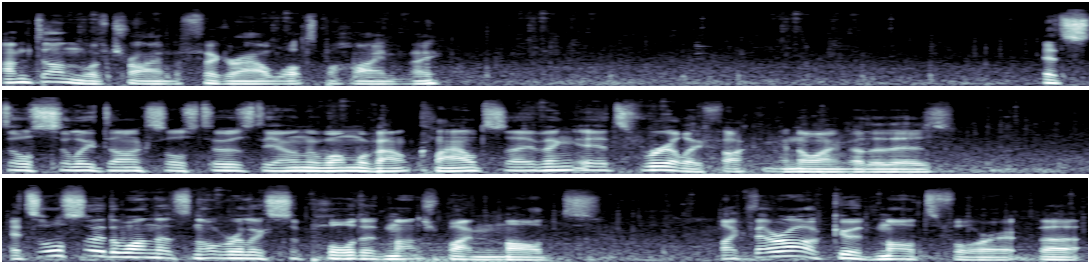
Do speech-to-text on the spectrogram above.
I'm done with trying to figure out what's behind me. It's still silly Dark Souls 2 is the only one without cloud saving. It's really fucking annoying that it is. It's also the one that's not really supported much by mods. Like, there are good mods for it, but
